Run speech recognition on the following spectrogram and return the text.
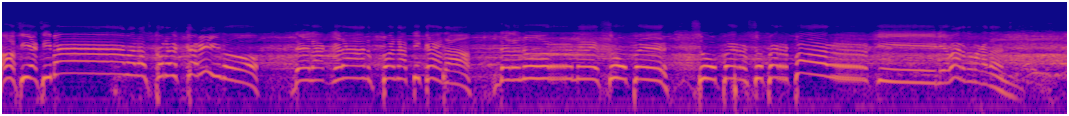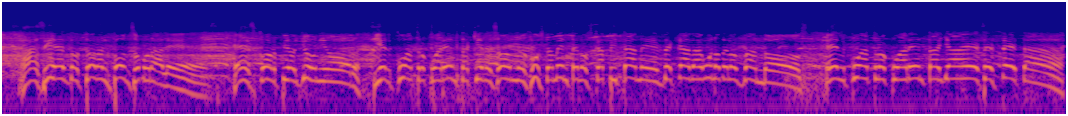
Así es, y vámonos con el querido de la gran fanaticada del enorme super, super, super Porky Leobardo Magadán. Así es, doctor Alfonso Morales. Scorpio Junior y el 440, quienes son justamente los capitanes de cada uno de los bandos. El 440 ya es esteta.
